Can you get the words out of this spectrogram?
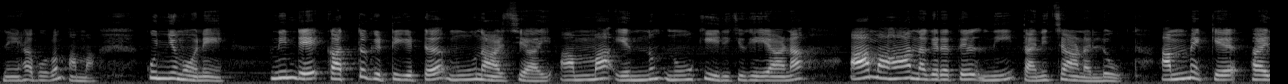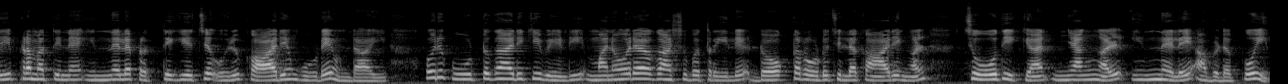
സ്നേഹപൂർവം അമ്മ. കുഞ്ഞുമോനെ നിന്റെ കത്ത് കിട്ടിയിട്ട് മൂന്നാഴ്ചയായി. അമ്മ എന്നും നോക്കിയിരിക്കുകയാണ്. ആ മഹാനഗരത്തിൽ നീ തനിച്ചാണല്ലോ. അമ്മയ്ക്ക് പരിഭ്രമത്തിന് ഇന്നലെ പ്രത്യേകിച്ച് ഒരു കാര്യം കൂടെ ഉണ്ടായി. ഒരു കൂട്ടുകാരിക്ക് വേണ്ടി മനോരോഗാശുപത്രിയിലെ ഡോക്ടറോട് ചില കാര്യങ്ങൾ ചോദിക്കാൻ ഞങ്ങൾ ഇന്നലെ അവിടെ പോയി.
